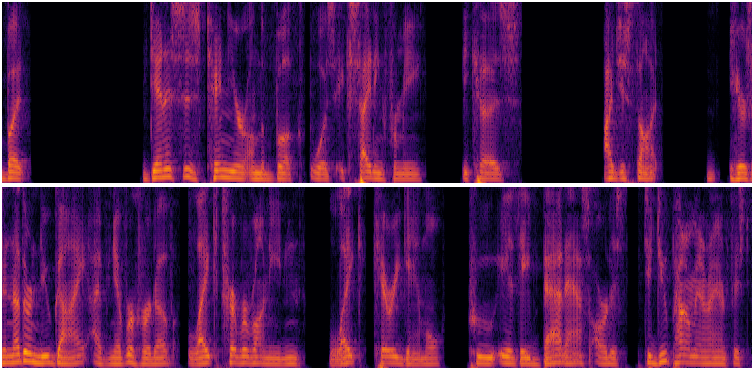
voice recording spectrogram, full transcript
But Denys's tenure on the book was exciting for me because I just thought, here's another new guy I've never heard of, like Trevor Von Eeden, like Kerry Gammill, who is a badass artist. To do Power Man and Iron Fist,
